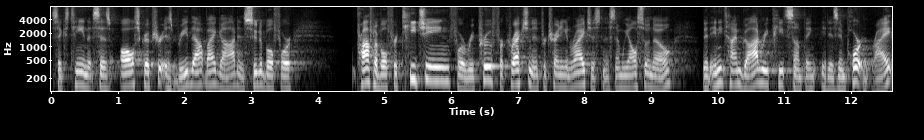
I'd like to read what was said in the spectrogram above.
16 that says, All scripture is breathed out by God and suitable for profitable for teaching, for reproof, for correction, and for training in righteousness. And we also know that anytime God repeats something, it is important, right?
